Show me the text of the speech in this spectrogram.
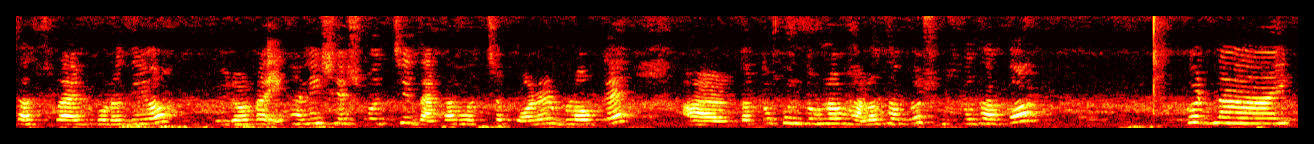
সাবস্ক্রাইব করে দিও। ভিডিওটা এখানেই শেষ করছি, দেখা হচ্ছে পরের ব্লগে আর ততক্ষণ তোমরা ভালো থাকো, সুস্থ থাকো। গুড নাইট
